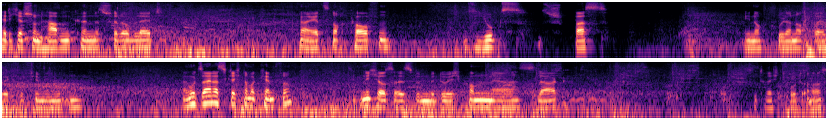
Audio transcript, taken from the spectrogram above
Hätte ich ja schon haben können, das Shadowblade. Ja, jetzt noch kaufen. Das Jux, das Spaß. Eh noch cooler noch bei weg für 4 Minuten. Kann gut sein, dass ich gleich nochmal kämpfe. Sieht nicht aus, als würden wir durchkommen, der Slark. Sieht recht tot aus.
